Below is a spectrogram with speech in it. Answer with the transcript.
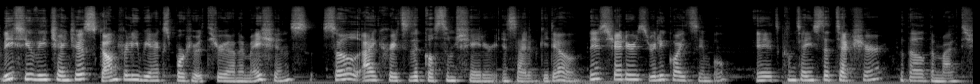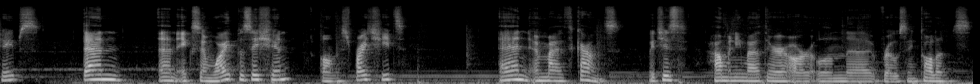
These UV changes can't really be exported through animations, so I created a custom shader inside of Godot. This shader is really quite simple. It contains the texture with all the mouth shapes, then an X and Y position on the sprite sheet, and a mouth count, which is how many mouths there are on the rows and columns.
